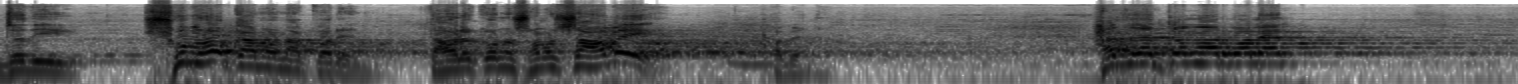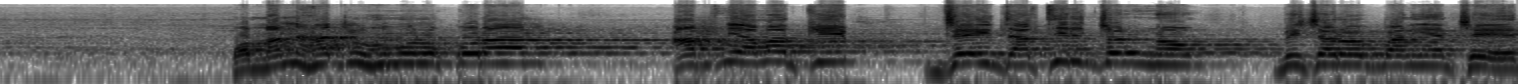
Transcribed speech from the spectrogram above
যদি শুভ কামনা করেন, তাহলে কোনো সমস্যা হবে? হবে না। হাজরত তোমার বলেন ও মানহাজুহুমুল কোরআন আপনি আমাকে যেই জাতির জন্য বিচারক বানিয়েছেন,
